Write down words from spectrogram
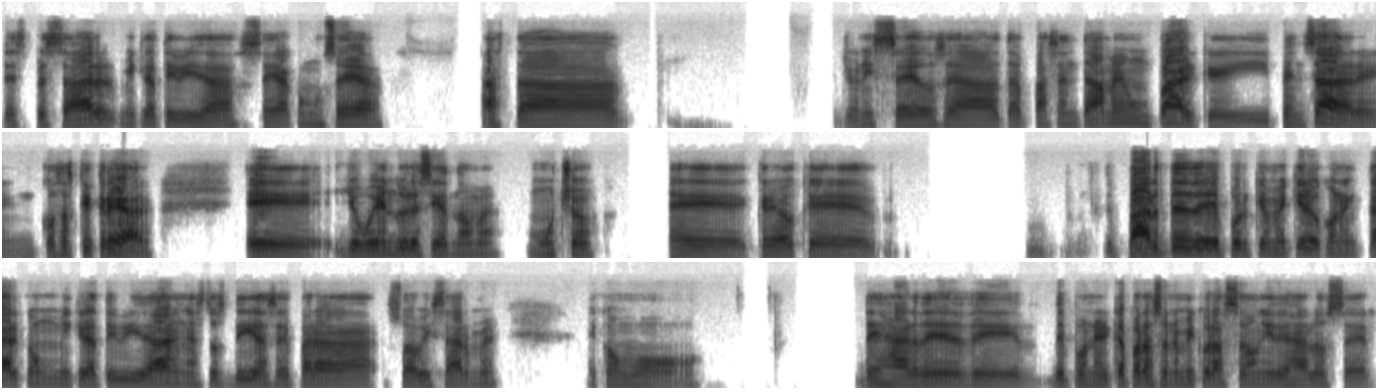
expresar mi creatividad, sea como sea, hasta yo ni sé, o sea, para sentarme en un parque y pensar en cosas que crear, eh, yo voy endureciéndome mucho. Eh, creo que parte de por qué me quiero conectar con mi creatividad en estos días es para suavizarme, es como dejar de, poner caparazón en mi corazón y dejarlo ser.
